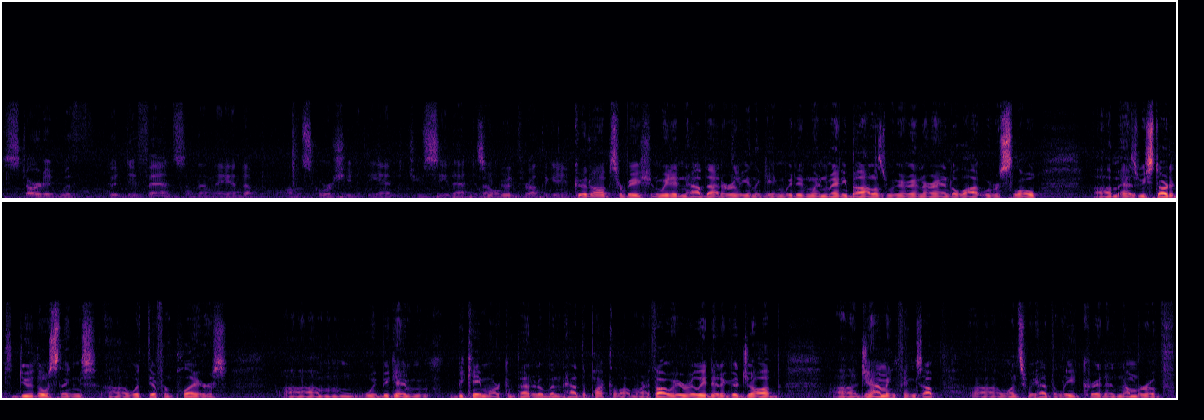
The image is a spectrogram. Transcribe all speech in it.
started with good defense, and then they end up on the score sheet at the end. Did you see that developing good, throughout the game? Good observation. We didn't have that early in the game. We didn't win many battles. We were in our end a lot. We were slow. Um, as we started to do those things uh, with different players, um, we became became more competitive and had the puck a lot more. I thought we really did a good job uh, jamming things up uh, once we had the lead, created a number of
